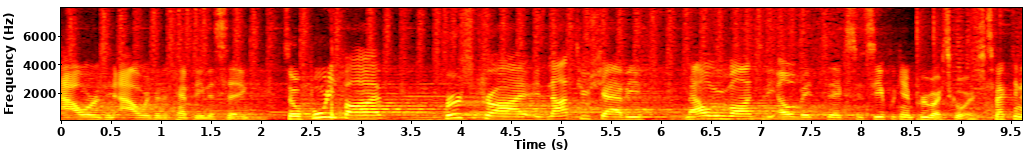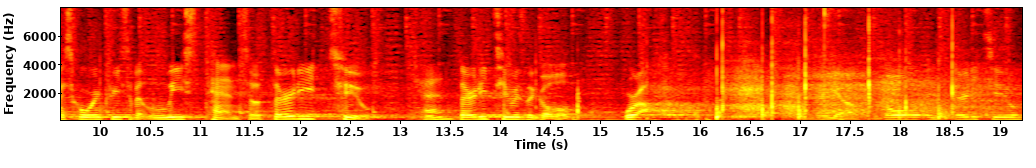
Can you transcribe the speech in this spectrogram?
hours and hours of attempting this thing. So 45, first try is not too shabby. Now we'll move on to the Elevate 6 and see if we can improve our scores. Expecting a score increase of at least 10, so 32. 10? 32 is the goal. We're off. There you go. The goal is 32.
